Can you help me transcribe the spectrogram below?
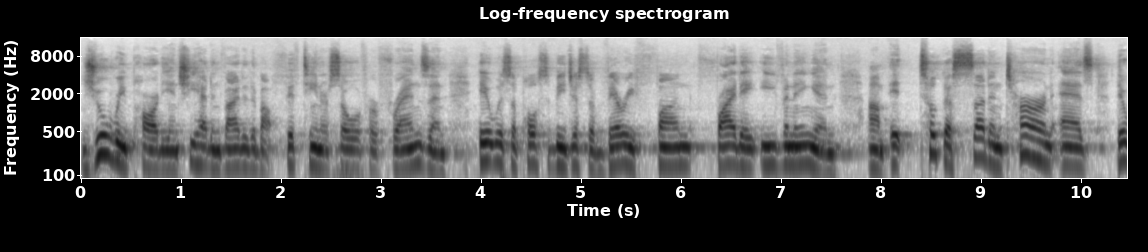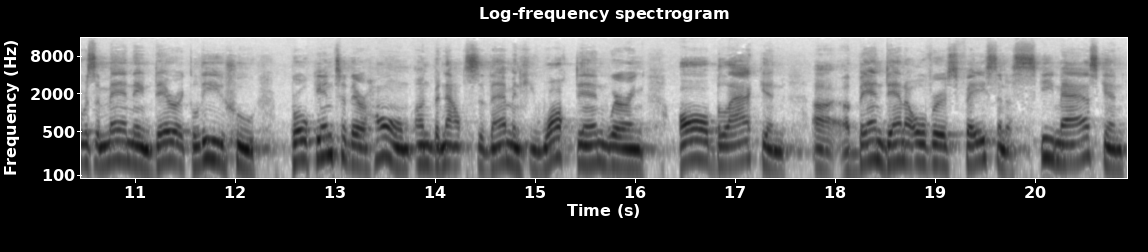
jewelry party, and she had invited about 15 or so of her friends, and it was supposed to be just a very fun Friday evening, and um, it took a sudden turn as there was a man named Derek Lee who broke into their home unbeknownst to them, and he walked in wearing all black and uh, a bandana over his face and a ski mask. And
